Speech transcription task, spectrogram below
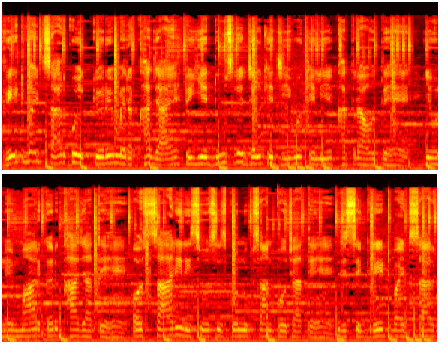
ग्रेट व्हाइट सार को एक्वेरियम में रखा जाए तो ये दूसरे जल के जीवों के लिए खतरा होते हैं। ये उन्हें मार कर खा जाते हैं और सारी रिसोर्सेज को नुकसान पहुंचाते हैं, जिससे ग्रेट व्हाइट सार्क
